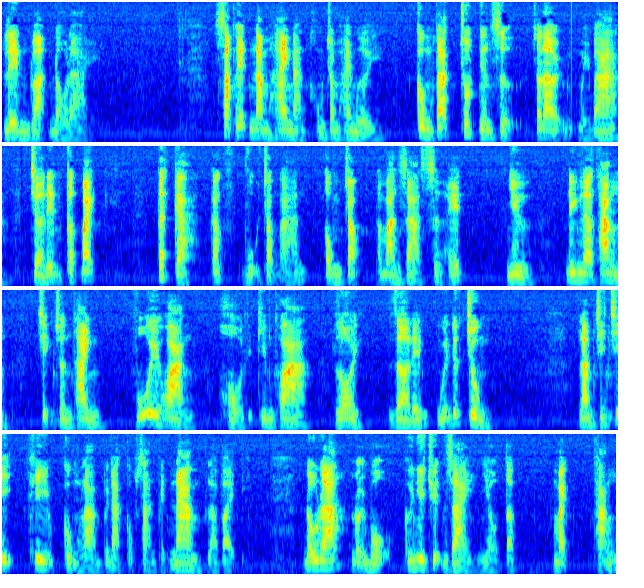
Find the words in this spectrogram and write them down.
lên đoạn đầu đài. Sắp hết năm 2020, công tác chốt nhân sự cho đại hội 13 trở nên cấp bách. Tất cả các vụ trọng án ông Trọng đã mang ra xử hết như Đinh La Thăng, Trịnh Xuân Thanh, Vũ Y Hoàng, Hồ Thị Kim Thoa, rồi giờ đến Nguyễn Đức Trung. Làm chính trị khi cùng làm với Đảng Cộng sản Việt Nam là vậy. Đấu đá nội bộ cứ như chuyện dài nhiều tập, mạnh thắng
